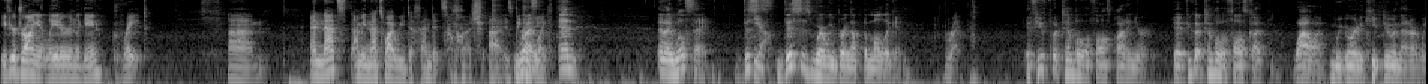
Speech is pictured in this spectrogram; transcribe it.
If you're drawing it later in the game, great. Um, and that's I mean that's why we defend it so much uh, is because right. like and and I will say this yeah. is this is where we bring up the mulligan. Right. If you've put Temple of False God in your if you've got Temple of False God, wow, we're going to keep doing that, aren't we?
